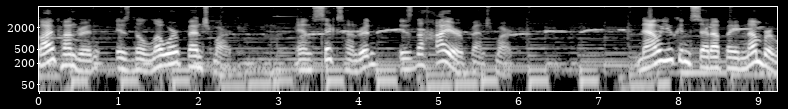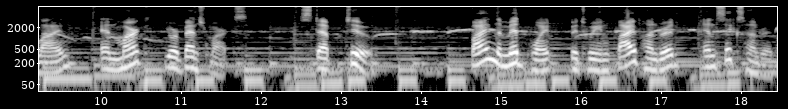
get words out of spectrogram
500 is the lower benchmark, and 600 is the higher benchmark. Now you can set up a number line and mark your benchmarks. Step 2. Find the midpoint between 500 and 600.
